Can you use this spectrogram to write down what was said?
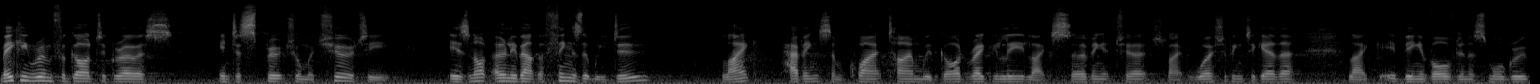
Making room for God to grow us into spiritual maturity is not only about the things that we do, like having some quiet time with God regularly, like serving at church, like worshiping together, like being involved in a small group.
